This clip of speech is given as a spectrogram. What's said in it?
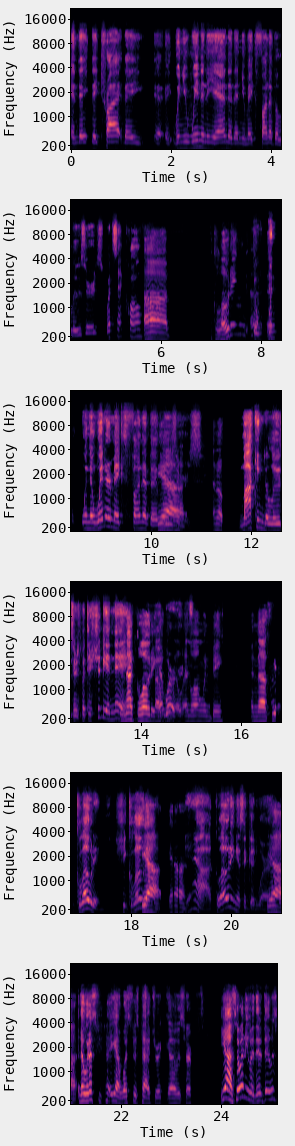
and they they try they uh, uh, when you win in the end and then you make fun of the losers. What's that called? Uh, gloating. The, uh, when when the winner makes fun of the yeah, losers. I don't know. Mocking the losers, but there should be a name. And not gloating. That word. Would, and long wouldn't be enough. Gloating. She gloated. Yeah, yeah, yeah. Gloating is a good word. Yeah, no, that's yeah. West Fitzpatrick uh, was her. Yeah. So anyway, there, there, was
